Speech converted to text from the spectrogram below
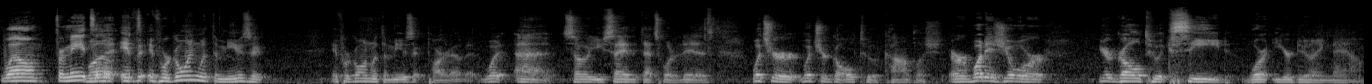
well, for me, it's well, a little. if if we're going with the music, if we're going with the music part of it, what? Uh, so you say that that's what it is. What's your what's your goal to accomplish, or what is your your goal to exceed what you're doing now?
